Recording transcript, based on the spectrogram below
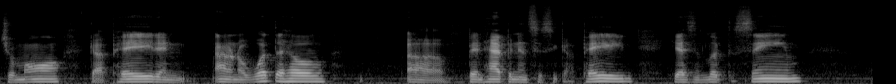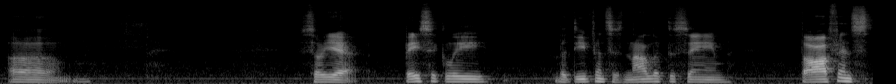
Jamal got paid, and I don't know what the hell uh, been happening since he got paid. He hasn't looked the same. Um, so yeah, basically, the defense has not looked the same. The offense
